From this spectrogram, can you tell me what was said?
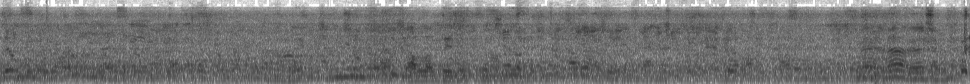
Alıyor musun? Allah deli. Ne, ne arıyorsun şimdi?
